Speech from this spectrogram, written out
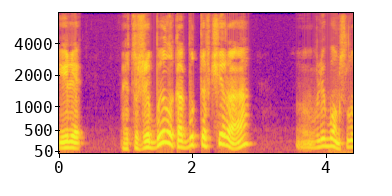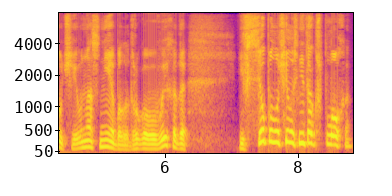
Или это же было как будто вчера? В любом случае, у нас не было другого выхода, и все получилось не так уж плохо.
